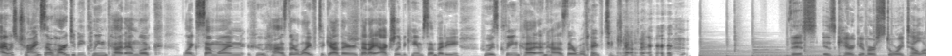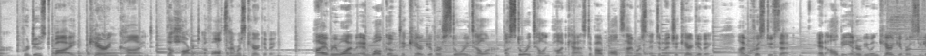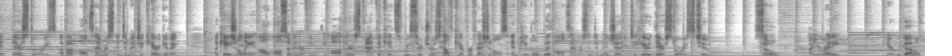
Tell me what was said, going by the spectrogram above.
I was trying so hard to be clean cut and look like someone who has their life together that I actually became somebody who is clean cut and has their life together. This is Caregiver Storyteller, produced by CaringKind, the heart of Alzheimer's caregiving. Hi, everyone, and welcome to Caregiver Storyteller, a storytelling podcast about Alzheimer's and dementia caregiving. I'm Chris Doucette, and I'll be interviewing caregivers to get their stories about Alzheimer's and dementia caregiving. Occasionally, I'll also interview the authors, advocates, researchers, healthcare professionals, and people with Alzheimer's and dementia to hear their stories too. So, are you ready? Here we go.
